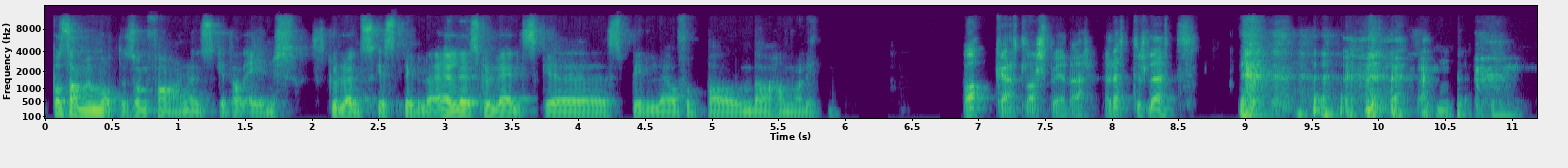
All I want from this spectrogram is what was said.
På samme måte som faren ønsket at Ainge skulle, spillet, eller skulle elske spillet og fotballen da han var liten. Vakkert, Lars Peder. Rett og slett.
